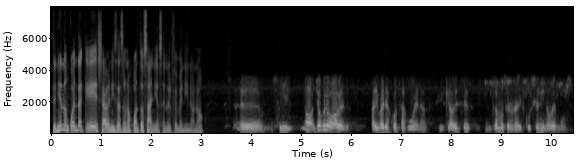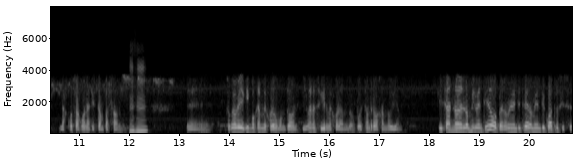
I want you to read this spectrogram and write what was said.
teniendo en cuenta que ya venís hace unos cuantos años en el femenino, no? Eh, sí, no, yo creo, a ver, hay varias cosas buenas y que a veces entramos en una discusión y no vemos las cosas buenas que están pasando. Uh -huh. eh, yo creo que hay equipos que han mejorado un montón y van a seguir mejorando, porque están trabajando bien. Quizás no en el 2022, pero en 2023, 2024, si se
